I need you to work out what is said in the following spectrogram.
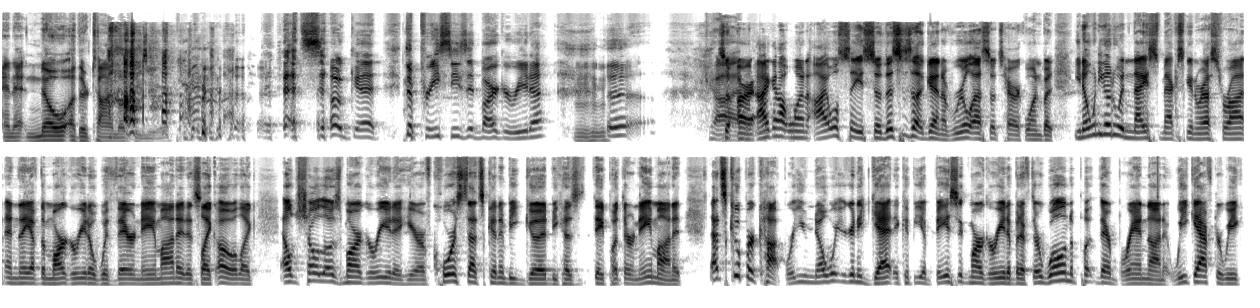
and at no other time of the year. That's so good. The preseason margarita. Mhm. Uh, God. So, all right, I got one. I will say so. This is again a real esoteric one, but you know when you go to a nice Mexican restaurant and they have the margarita with their name on it, it's like oh, like El Cholo's margarita here. Of course, that's going to be good because they put their name on it. That's Cooper Kupp, where you know what you're going to get. It could be a basic margarita, but if they're willing to put their brand on it week after week,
